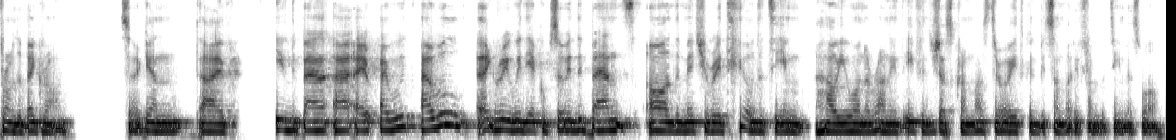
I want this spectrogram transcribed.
from the background. So again, I've it depends. I, I would I will agree with Jakub. So it depends on the maturity of the team, how you want to run it. If it's just Scrum Master, or it could be somebody from the team as well.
